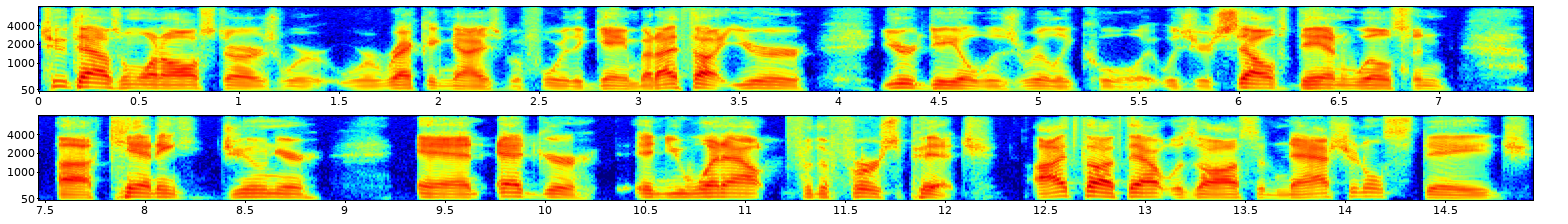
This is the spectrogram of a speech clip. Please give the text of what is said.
2001 All Stars were were recognized before the game, but I thought your your deal was really cool. It was yourself, Dan Wilson, uh, Kenny Jr. and Edgar, and you went out for the first pitch. I thought that was awesome. National stage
